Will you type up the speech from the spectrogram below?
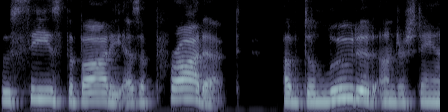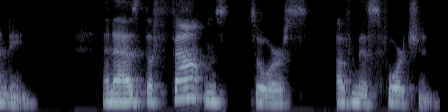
who sees the body as a product of deluded understanding and as the fountain source of misfortune,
